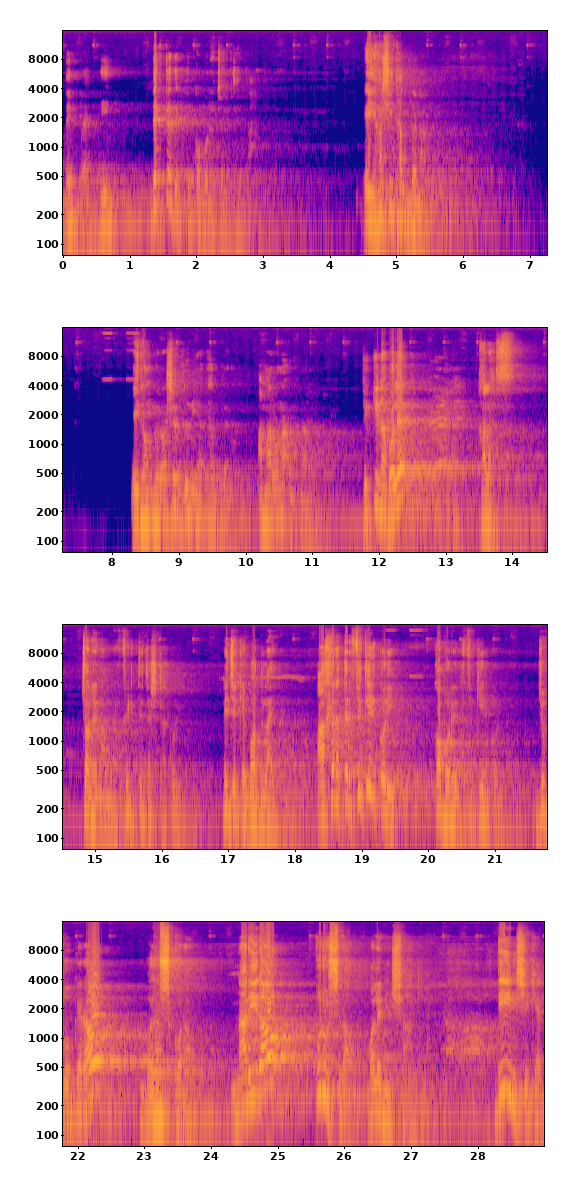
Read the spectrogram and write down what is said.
দেখবে একদিন, দেখতে দেখতে কবরে চলে যাইবা। এই হাসি থাকবে না। এই রঙের রসের দুনিয়া থাকবে না। আমারও না, আপনারও ঠিক কি না বলে? খালাস, চলেন আমরা ফিরতে চেষ্টা করি। নিজেকে বদলাই। আখেরাতের ফিকির করি। কবরের ফিকির করি। যুবকেরাও, বয়স্করাও, নারীরাও, পুরুষরাও বলেন ইনশাআল্লাহ। দিন শিখেন,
